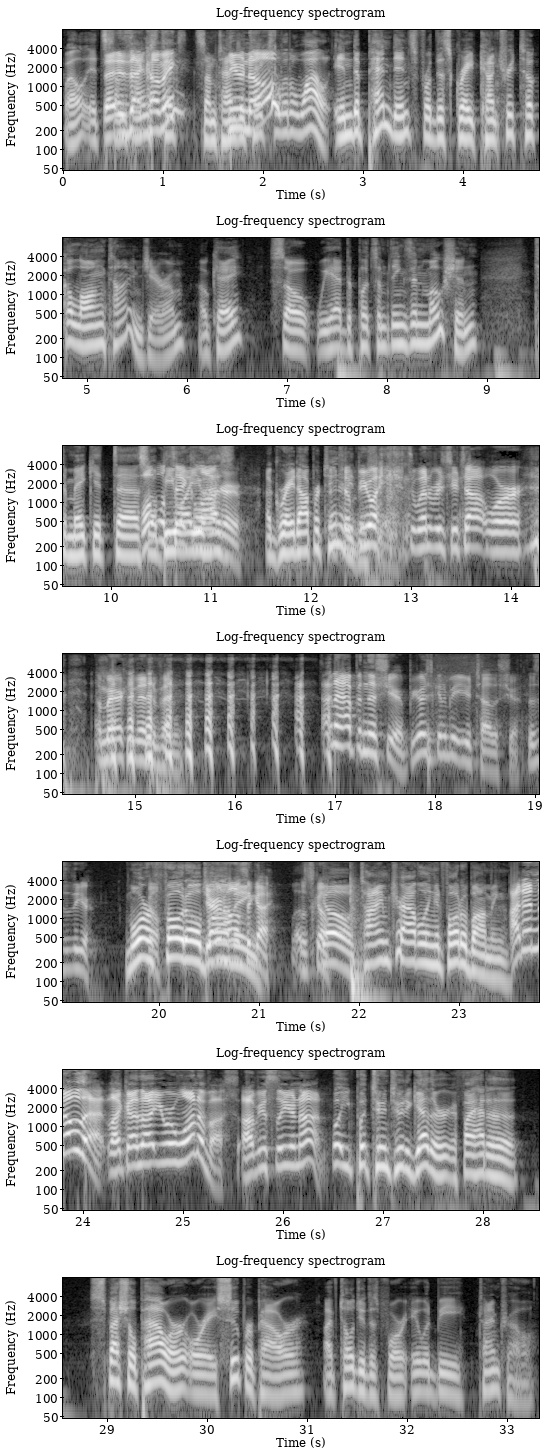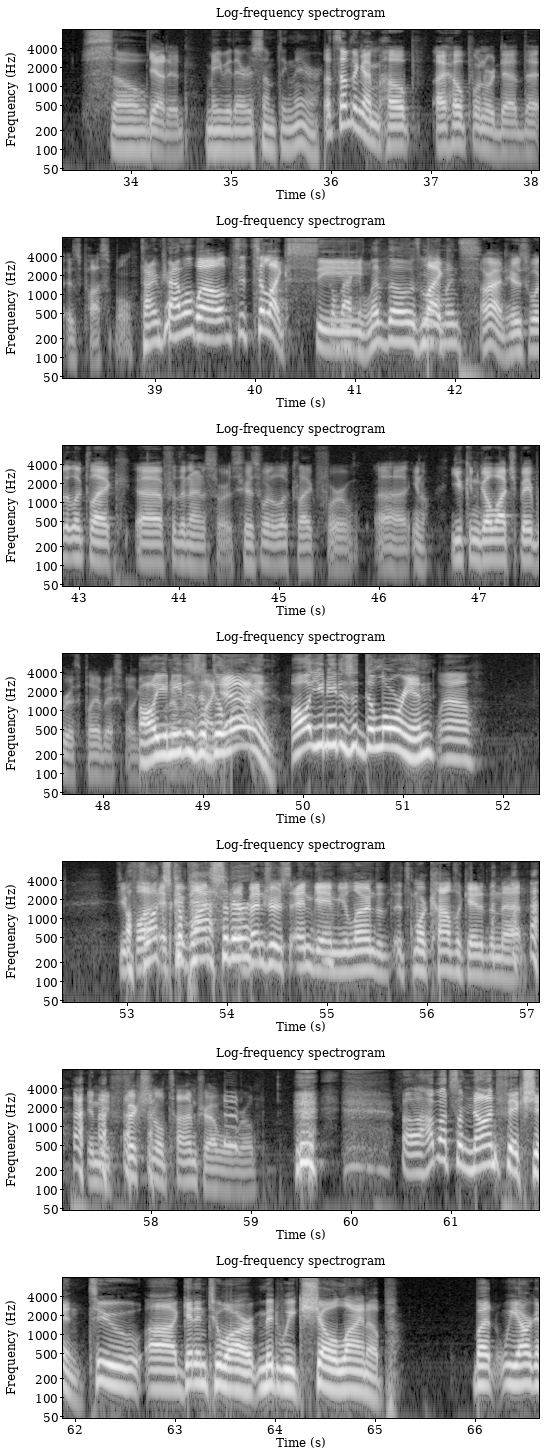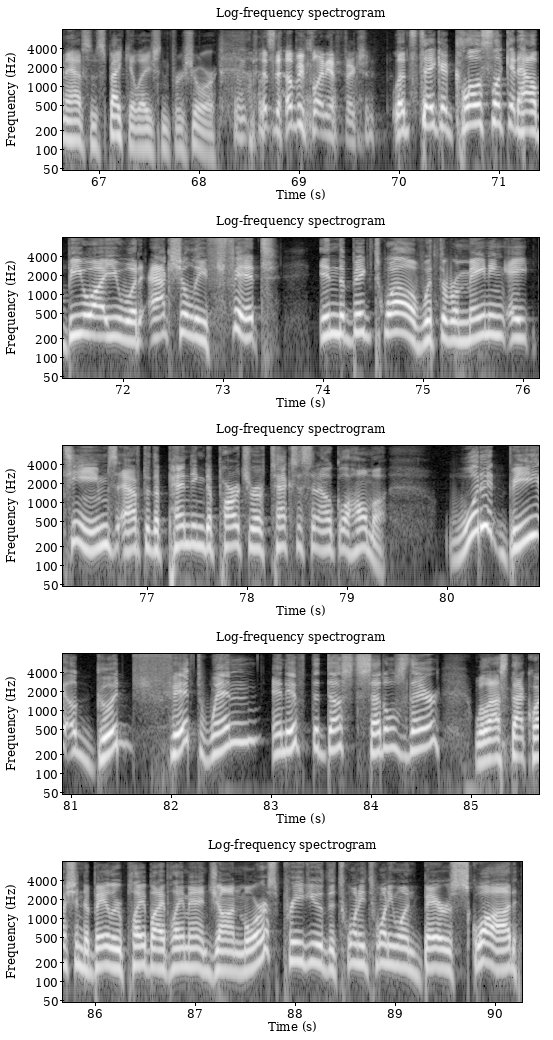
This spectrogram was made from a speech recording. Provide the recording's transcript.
Well, it's That- is that coming? Takes, sometimes you it takes a little while. Independence for this great country took a long time, Jarom. Okay, so we had to put some things in motion to make it uh, so BYU take has longer? a great opportunity. To this BYU gets a win versus Utah or American Independence. It's gonna happen this year. BYU's gonna beat Utah this year. This is the year. More go. photo Jaron Hall's bombing. the guy. Let's, Let's go. Time traveling and photo bombing. I didn't know that. Like I thought you were one of us. Obviously, you're not. Well, you put two and two together. If I had a special power or a superpower, I've told you this before, it would be time travel. So Yeah, dude. maybe there is something there. That's something I'm hope. I hope when we're dead that is possible. Time travel? Well, to, to like see. go back and live those like, moments. all right, here's what it looked like uh, for the dinosaurs. Here's what it looked like for, uh, you know, you can go watch Babe Ruth play a baseball game. All you need is a I'm like, yeah. DeLorean. All you need is a DeLorean. Well, if you A flux if capacitor. Avengers Endgame, you learned that it's more complicated than that in the fictional time travel world. Uh, how about some nonfiction to uh, get into our midweek show lineup? But we are going to have some speculation for sure. There'll be plenty of fiction. Let's take a close look at how BYU would actually fit in the Big 12 with the remaining eight teams after the pending departure of Texas and Oklahoma. Would it be a good fit when and if the dust settles there? We'll ask that question to Baylor play by play man John Morris, preview the 2021 Bears squad,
